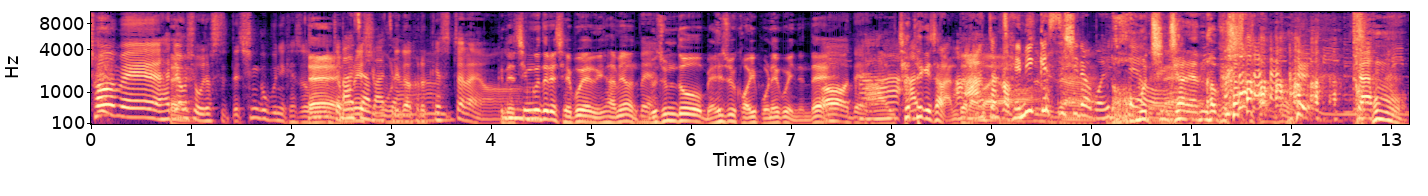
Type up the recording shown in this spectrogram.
처음에 하지영 씨 오셨을 때 친구분이 계속 네. 문자 맞아, 보내시고 맞아. 우리가 그렇게 했었잖아요. 근데 친구들의 제보에 의하면 네. 요즘도 매주 거의 보내고 있는데 어, 네. 아, 이 채택이 잘 안 되나 아, 봐요. 재밌게 쓰시라고 해주세요. 너무 칭찬했나 보시다. 자, 너무.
